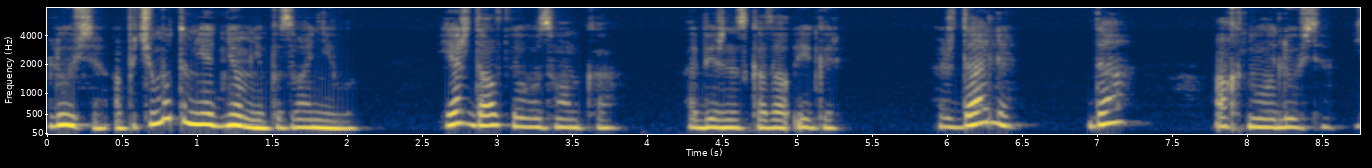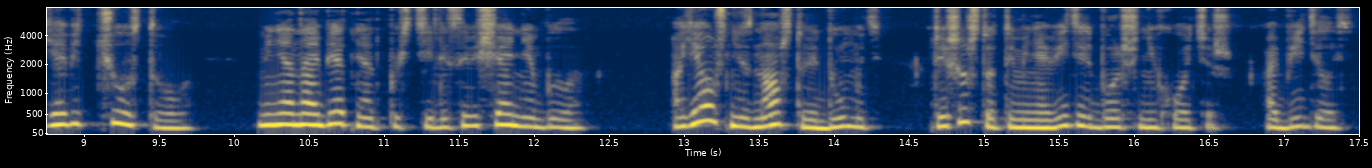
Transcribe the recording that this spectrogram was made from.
«Люся, а почему ты мне днем не позвонила?» «Я ждал твоего звонка», — обиженно сказал Игорь. «Ждали?» «Да», — ахнула Люся. «Я ведь чувствовала. Меня на обед не отпустили, совещание было. А я уж не знал, что и думать. Решил, что ты меня видеть больше не хочешь. Обиделась.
